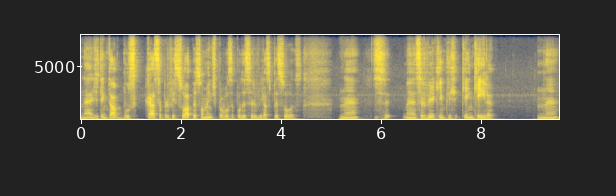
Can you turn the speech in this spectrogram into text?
Né? De tentar buscar se aperfeiçoar pessoalmente para você poder servir as pessoas. Né? Se, é, servir quem, quem queira. Né?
